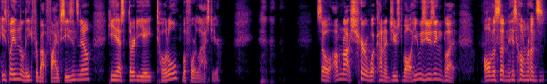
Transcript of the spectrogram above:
He's played in the league for about five seasons now. He has 38 total before last year. so I'm not sure what kind of juiced ball he was using, but all of a sudden his home runs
